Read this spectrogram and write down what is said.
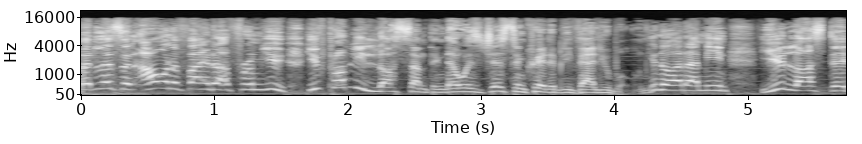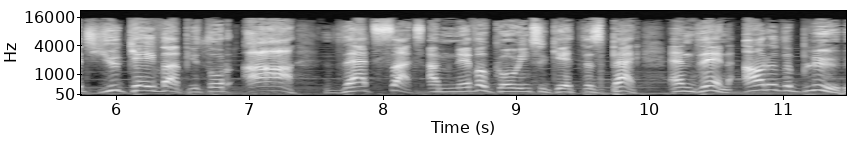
But listen, I want to find out from you. You've probably lost something that was just incredibly valuable. You know what I mean? You lost it, you gave up, you thought, ah, that sucks. I'm never going to get this back. And then, out of the blue,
